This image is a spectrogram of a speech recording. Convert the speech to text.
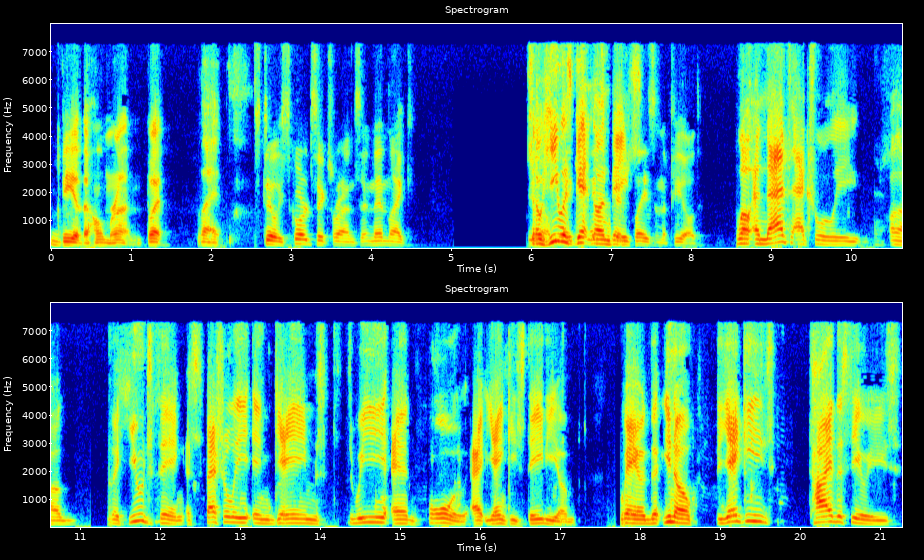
via the home run. But Right. still, he scored six runs, and then like. So he was getting on base. Plays in the field. Well, and that's actually uh, the huge thing, especially in games three and four at Yankee Stadium, where the you know the Yankees tie the series,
